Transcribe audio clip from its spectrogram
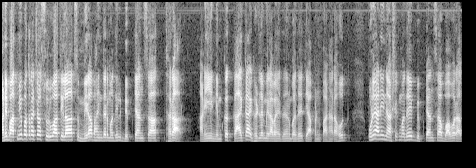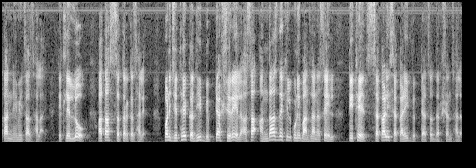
आणि बातमीपत्राच्या सुरुवातीलाच मीरा भाईंदरमधील बिबट्यांचा थरार आणि नेमकं काय काय घडलं मीरा भाईंदरमध्ये ते आपण पाहणार आहोत. पुणे आणि नाशिकमध्ये बिबट्यांचा वावर आता नेहमीचा झालाय. तिथले लोक आता सतर्क झालेत. पण जिथे कधी बिबट्या शिरेल असा अंदाज देखील कोणी बांधला नसेल तिथेच सकाळी सकाळी बिबट्याचं दर्शन झालं.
